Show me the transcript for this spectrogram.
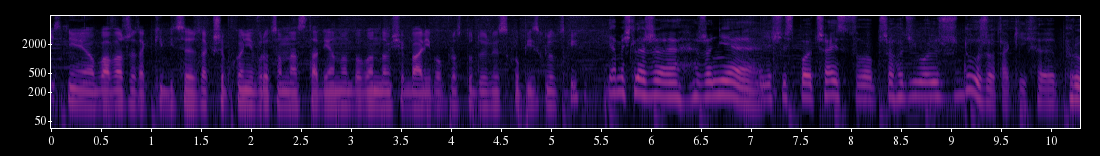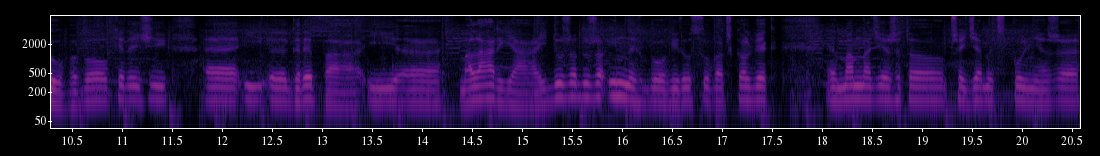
Istnieje obawa, że tak kibice tak szybko nie wrócą na stadion, bo będą się bali po prostu dużych skupisk ludzkich? Ja myślę, że, że nie. Jeśli społeczeństwo przechodziło już dużo takich e, prób, bo kiedyś i, e, i e, grypa, i malaria, i dużo, dużo innych było wirusów, aczkolwiek mam nadzieję, że to przejdziemy wspólnie, że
